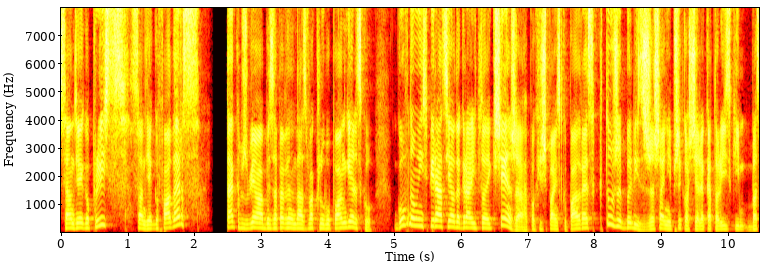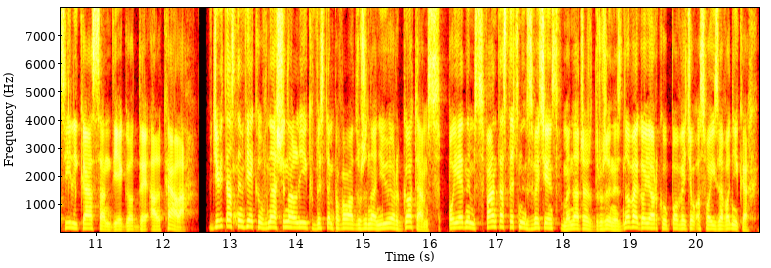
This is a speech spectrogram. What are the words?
San Diego Priests? San Diego Fathers? Tak brzmiałaby zapewne nazwa klubu po angielsku. Główną inspirację odegrali tutaj księża, po hiszpańsku Padres, którzy byli zrzeszeni przy kościele katolickim Basilica San Diego de Alcala. W XIX wieku w National League występowała drużyna New York Gothams. Po jednym z fantastycznych zwycięstw menadżer drużyny z Nowego Jorku powiedział o swoich zawodnikach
